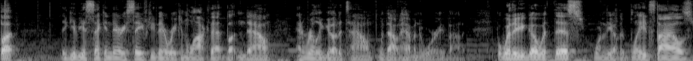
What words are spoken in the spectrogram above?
but they give you a secondary safety there where you can lock that button down and really go to town without having to worry about it. But whether you go with this, one of the other blade styles,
